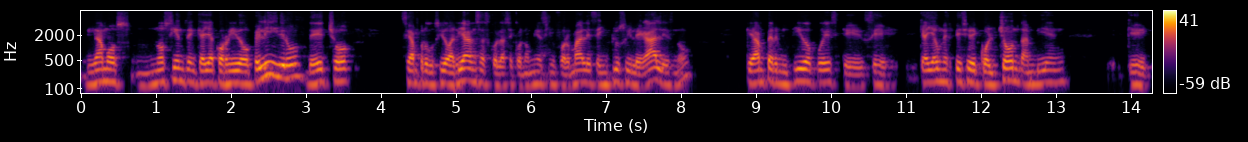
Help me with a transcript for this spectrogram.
digamos, no sienten que haya corrido peligro, de hecho, se han producido alianzas con las economías informales e incluso ilegales, ¿no? Que han permitido, pues, que, se, que haya una especie de colchón también que,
